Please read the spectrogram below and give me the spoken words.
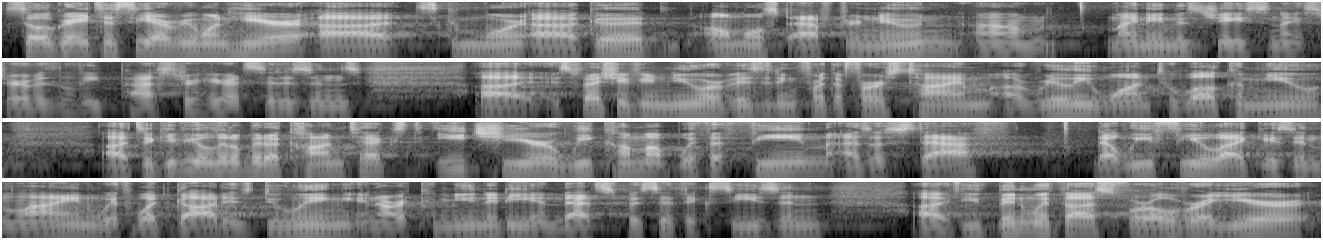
so great to see everyone here. Uh, it's good, mor- uh, good almost afternoon. Um, my name is Jason. I serve as the lead pastor here at Citizens. Uh, especially if you're new or visiting for the first time, I really want to welcome you. Uh, to give you a little bit of context, each year we come up with a theme as a staff that we feel like is in line with what God is doing in our community in that specific season. Uh, if you've been with us for over a year,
